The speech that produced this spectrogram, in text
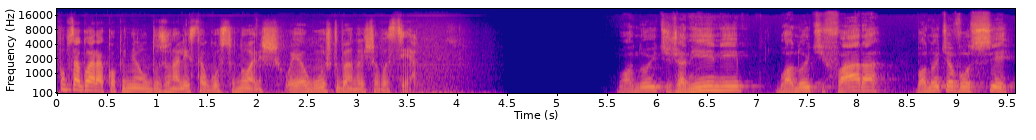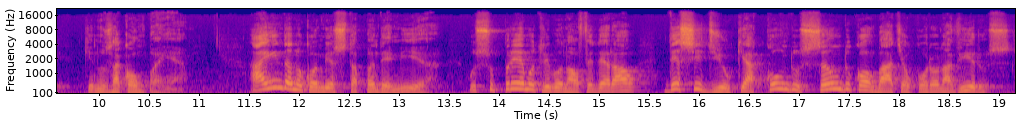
Vamos agora com a opinião do jornalista Augusto Nunes. Oi, Augusto, boa noite a você. Boa noite, Janine. Boa noite, Fara. Boa noite a você que nos acompanha. Ainda no começo da pandemia, o Supremo Tribunal Federal decidiu que a condução do combate ao coronavírus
